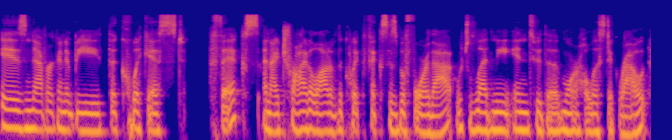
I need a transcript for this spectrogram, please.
is never going to be the quickest fix. And I tried a lot of the quick fixes before that, which led me into the more holistic route.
